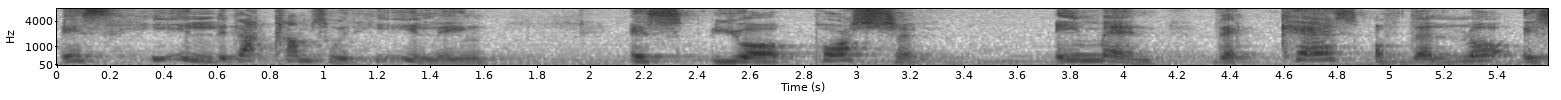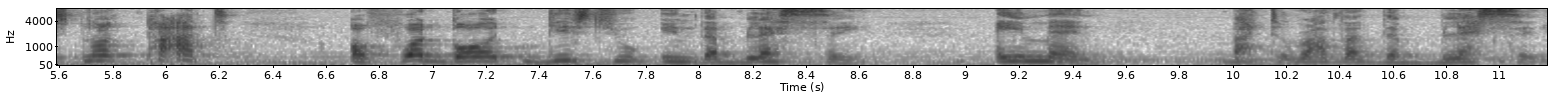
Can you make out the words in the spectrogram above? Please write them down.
is healing, that comes with healing, is your portion. Amen. The curse of the law is not part of what God gives you in the blessing. Amen. But rather the blessing.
